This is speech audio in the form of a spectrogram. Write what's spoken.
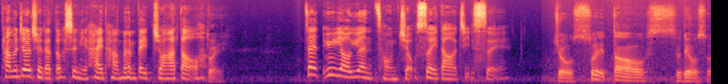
他们就觉得都是你害他们被抓到。对，在育幼院从九岁到几岁？九岁到十六岁。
